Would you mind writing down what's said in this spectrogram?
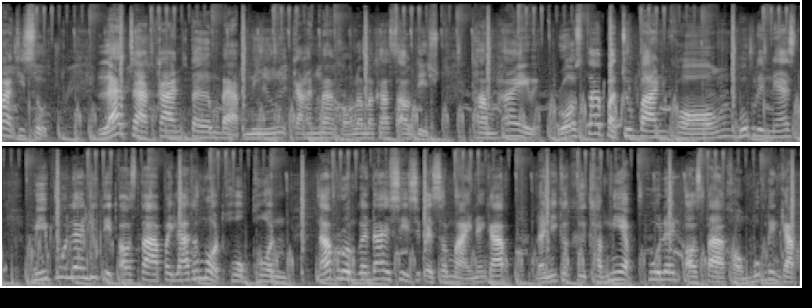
มากที่สุด และจากการเติมแบบนี้การมาของลามาคัสอัลดิชทำให้โรสเตอร์ปัจจุบันของบุคลินเนสมีผู้เล่นที่ติดออสตาไปแล้วทั้งหมด 6 คน นับรวมกันได้ 41 สมัยนะครับ และนี่ก็คือทำเนียบผู้เล่นออสตาของบุคลินครับ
